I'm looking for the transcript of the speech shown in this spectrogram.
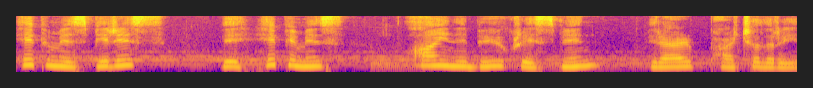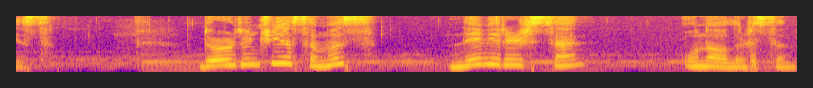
Hepimiz biriz ve hepimiz aynı büyük resmin birer parçalarıyız. Dördüncü yasamız ne verirsen onu alırsın.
